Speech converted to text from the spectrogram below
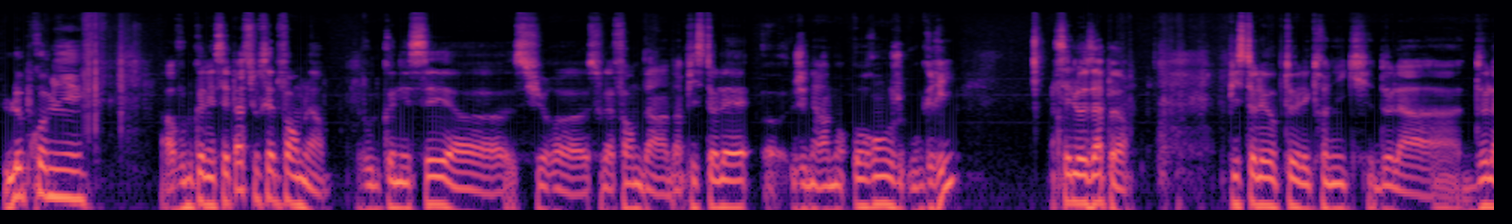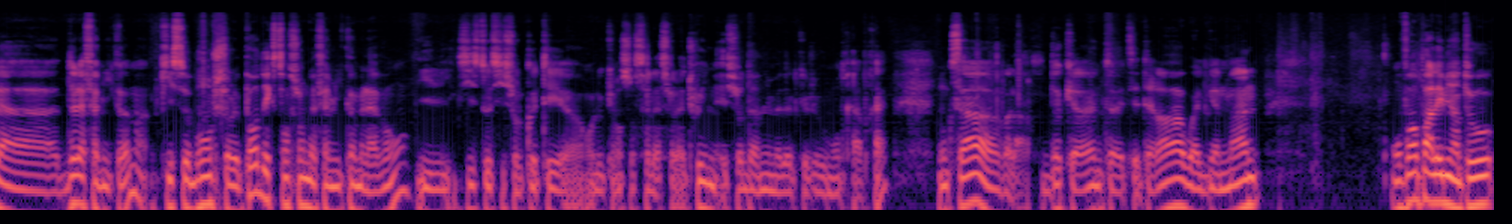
Le premier, alors vous ne le connaissez pas sous cette forme-là. Vous le connaissez euh, sur, sous la forme d'un pistolet généralement orange ou gris. C'est le zapper pistolet optoélectronique de la, de, la, de la Famicom, qui se branche sur le port d'extension de la Famicom à l'avant. Il existe aussi sur le côté, euh, en l'occurrence sur celle-là, sur la Twin, et sur le dernier modèle que je vais vous montrer après. Donc ça, euh, voilà, Duck Hunt, etc., Wild Gunman. On va en parler bientôt,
